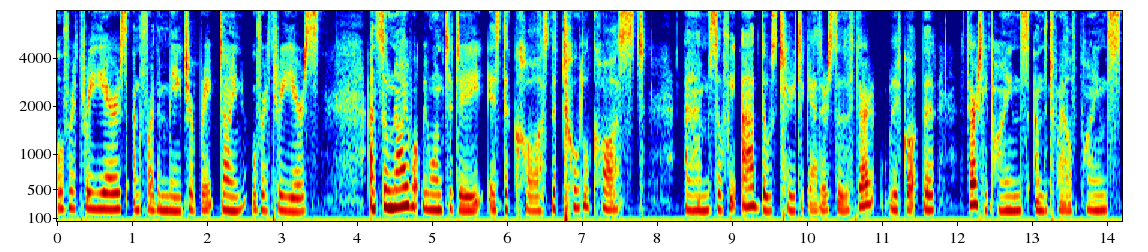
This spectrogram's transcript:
over three years and for the major breakdown over three years. And so now what we want to do is the cost, the total cost. Um, so if we add those two together, so the third, we've got the 30 pounds and the 12 pounds.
